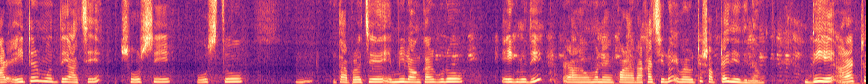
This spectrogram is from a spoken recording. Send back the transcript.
আর এইটার মধ্যে আছে সর্ষে, পোস্ত, তারপর হচ্ছে এমনি লঙ্কার গুঁড়ো, এইগুলো দিয়ে মানে করা, রাখা ছিল। এবার ওইটা সবটাই দিয়ে দিলাম। দিয়ে আর একটা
